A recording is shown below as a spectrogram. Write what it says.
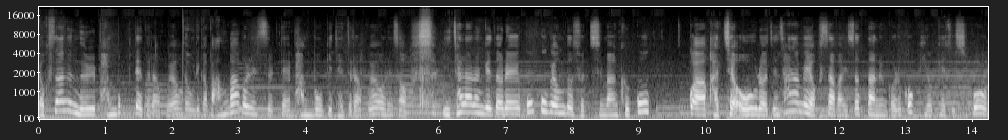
역사는 늘 반복되더라고요. 그래서 우리가 망각을 했을 때 반복이 되더라고요. 그래서 이 찬란한 계절에 꽃 구경도 좋지만 그 꽃 과 같이 어우러진 사람의 역사가 있었다는 것을 꼭 기억해 주시고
